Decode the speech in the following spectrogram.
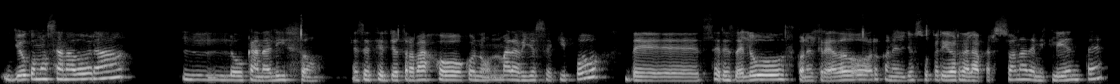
yo como sanadora lo canalizo, es decir, yo trabajo con un maravilloso equipo de seres de luz, con el creador, con el yo superior de la persona, de mi cliente,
